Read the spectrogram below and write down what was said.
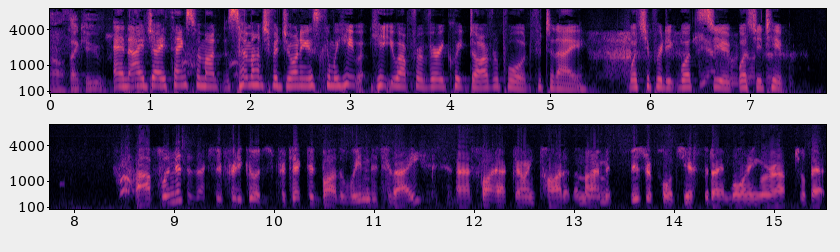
Oh, thank you. And AJ, thanks for much, so much for joining us. Can we hit, hit you up for a very quick dive report for today? What's your predict? What's Yeah, your What's your tip? Uh, Flinders is actually pretty good. It's protected by the wind today. Uh, slight outgoing tide at the moment. Viz reports yesterday morning were up to about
